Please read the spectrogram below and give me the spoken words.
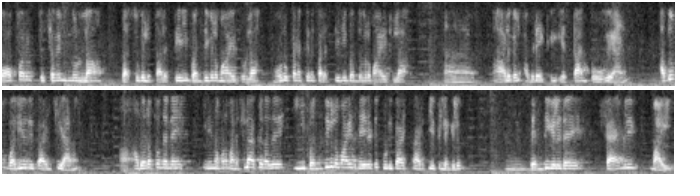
ഓഫർ പ്രിസണിൽ നിന്നുള്ള ബസ്സുകൾ പലസ്തീനി ബന്ധുക്കളുമായിട്ടുള്ള നൂറുകണക്കിന് പലസ്തീനി ബന്ധുക്കളുമായിട്ടുള്ള ആളുകൾ അവിടേക്ക് എത്താൻ പോവുകയാണ്. അതും വലിയൊരു കാഴ്ചയാണ്. അതോടൊപ്പം തന്നെ ഇനി നമ്മൾ മനസ്സിലാക്കുന്നത് ഈ ബന്ദികളുമായി നേരിട്ട് കൂടിക്കാഴ്ച നടത്തിയിട്ടില്ലെങ്കിലും ബന്ധികളുടെ ഫാമിലിയുമായി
